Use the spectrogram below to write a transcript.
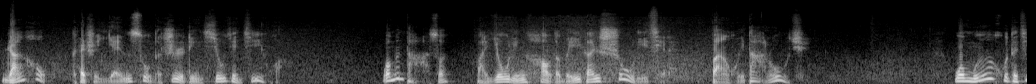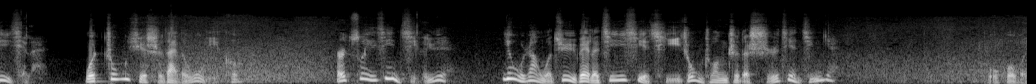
然后开始严肃的制定修建计划。我们打算把幽灵号的桅杆竖立起来，返回大陆去。我模糊的记起来，我中学时代的物理课，而最近几个月，又让我具备了机械起重装置的实践经验。不过，我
